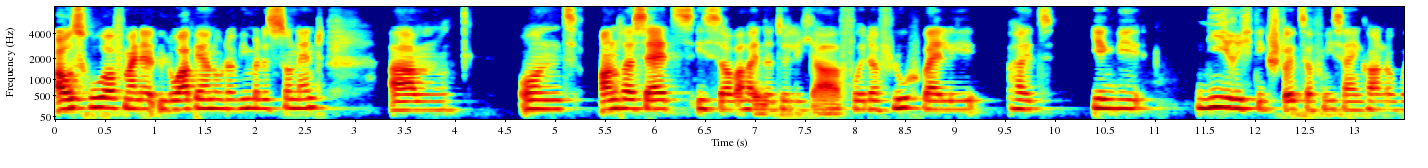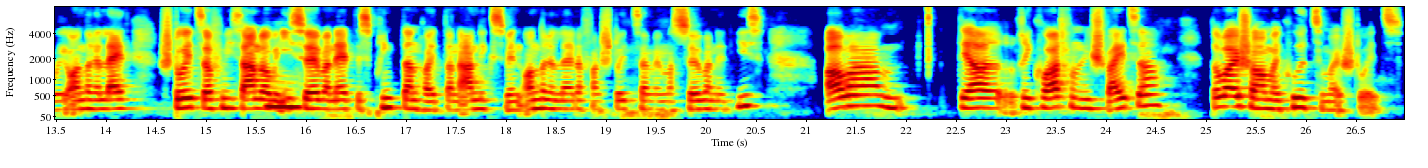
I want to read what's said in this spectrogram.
ausruhe auf meine Lorbeeren oder wie man das so nennt. Ähm, und andererseits ist aber halt natürlich auch voll der Fluch, weil ich halt irgendwie nie richtig stolz auf mich sein kann, obwohl andere Leute stolz auf mich sind, aber mhm. ich selber nicht. Das bringt dann halt dann auch nichts, wenn andere Leute davon stolz sind, wenn man es selber nicht ist. Aber ähm, der Rekord von den Schweizer, da war ich schon einmal kurz einmal stolz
